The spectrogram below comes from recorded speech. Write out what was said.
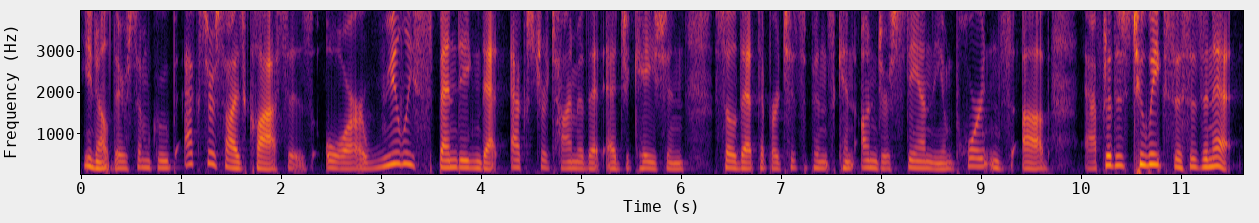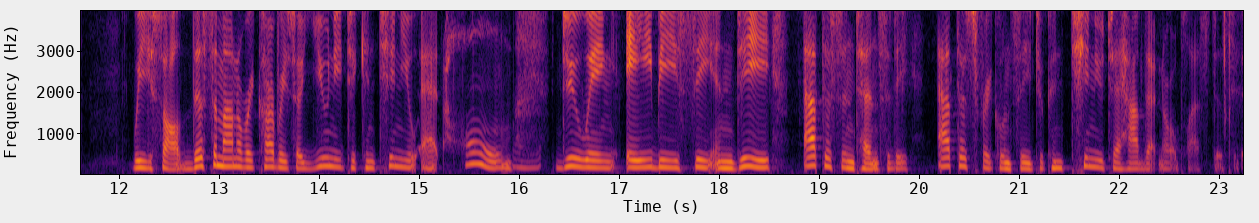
you know, there's some group exercise classes or really spending that extra time of that education so that the participants can understand the importance of after this two weeks, this isn't it we saw this amount of recovery, so you need to continue at home right. doing A, B, C, and D at this intensity at this frequency to continue to have that neuroplasticity.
